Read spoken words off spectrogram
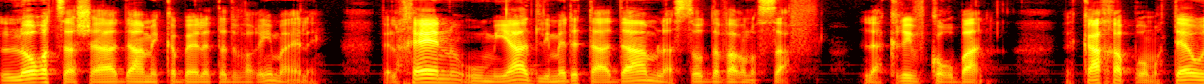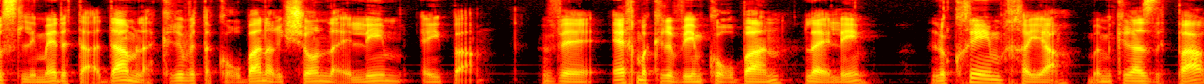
לא רצה שהאדם יקבל את הדברים האלה, ולכן הוא מיד לימד את האדם לעשות דבר נוסף, להקריב קורבן. וככה פרומתאוס לימד את האדם להקריב את הקורבן הראשון לאלים אי פעם. ואיך מקריבים קורבן לאלים? לוקחים חיה, במקרה הזה פר,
